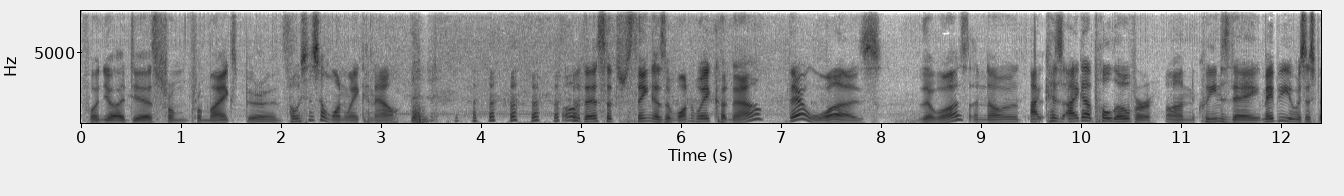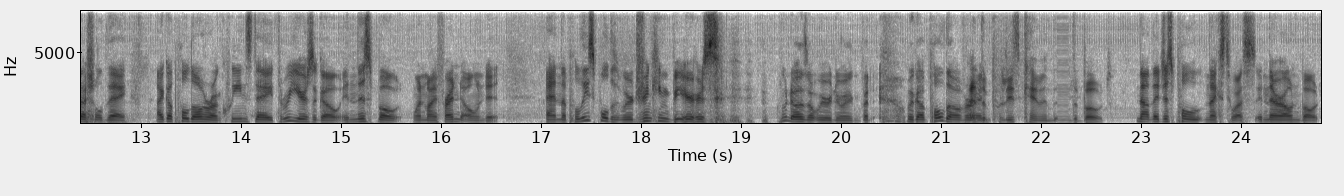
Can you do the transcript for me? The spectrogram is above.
for new ideas from from my experience. oh, is this a one-way canal? oh, there's such a thing as a one-way canal. There was. There was, and now Because I, got pulled over on Queen's Day. Maybe it was a special day. I got pulled over on Queen's Day three years ago in this boat when my friend owned it. And the police pulled us. We were drinking beers. Who knows what we were doing? But we got pulled over. and the police came in the boat. no, they just pulled next to us in their own boat.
